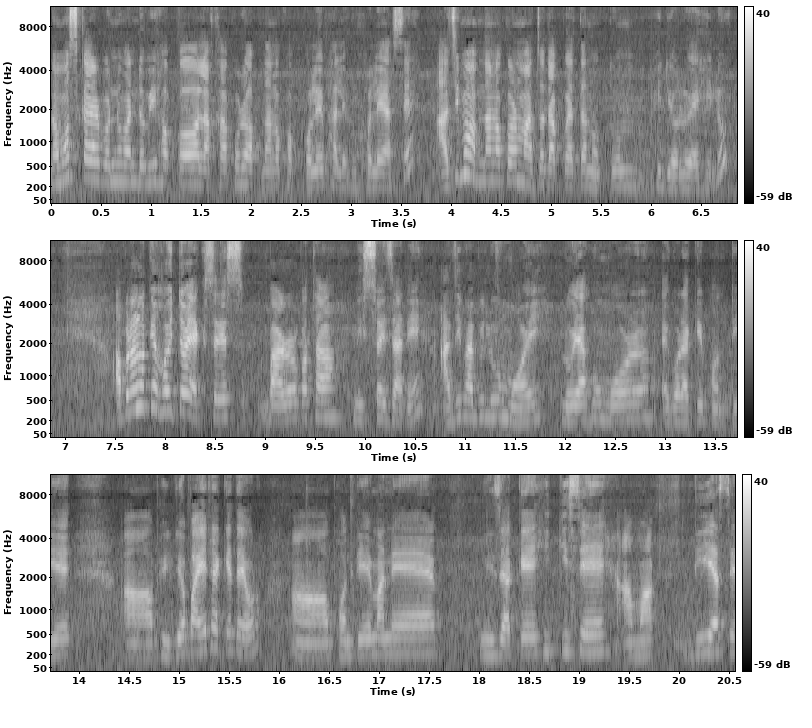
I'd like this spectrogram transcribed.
নমস্কাৰ বন্ধু বান্ধৱীসকল আশা কৰোঁ আপোনালোক সকলোৱে ভালে কুশলে আছে। আজি মই আপোনালোকৰ মাজত আকৌ এটা নতুন ভিডিঅ' লৈ আহিলোঁ। আপোনালোকে হয়তো এক্সেছ বাৰৰ কথা নিশ্চয় জানে। আজি ভাবিলোঁ মই লৈ আহোঁ মোৰ এগৰাকী ভণ্টীয়ে ভিডিঅ' পায়ে থাকে তেওঁৰ। ভণ্টীয়ে মানে নিজাকে শিকিছে আমাক দি আছে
